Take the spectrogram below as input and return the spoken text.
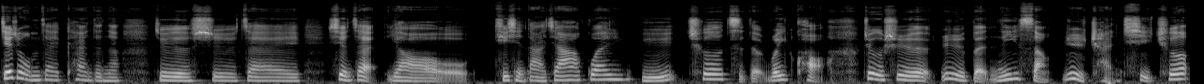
接着，我们再看的呢，就是在现在要。提醒大家关于车子的 recall，这个是日本 Nissan 日产汽车，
